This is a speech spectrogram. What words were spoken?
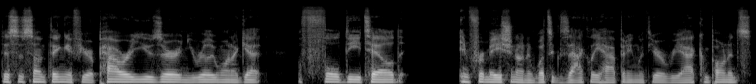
this is something if you're a power user and you really want to get a full detailed information on what's exactly happening with your React components,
